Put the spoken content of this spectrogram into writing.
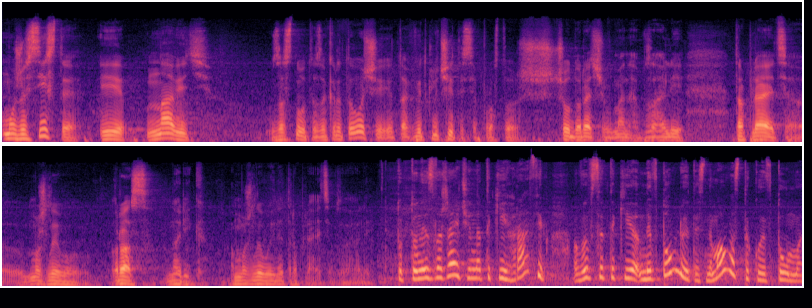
можеш сісти і навіть заснути, закрити очі і так відключитися просто, що, до речі, в мене взагалі трапляється, можливо, раз на рік, а можливо і не трапляється взагалі. Тобто, незважаючи на такий графік, ви все-таки не втомлюєтесь? Нема у вас такої втоми?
